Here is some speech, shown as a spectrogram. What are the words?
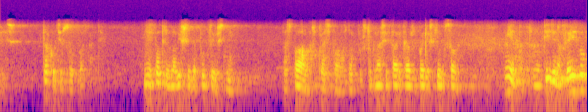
piše. Tako ćeš se upoznati. Nije potrebno više da putuješ njim, da spavaš, prespavaš, da što naši stari kažu pojedeš kilu soli. Nije potrebno. Otiđi na Facebook,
